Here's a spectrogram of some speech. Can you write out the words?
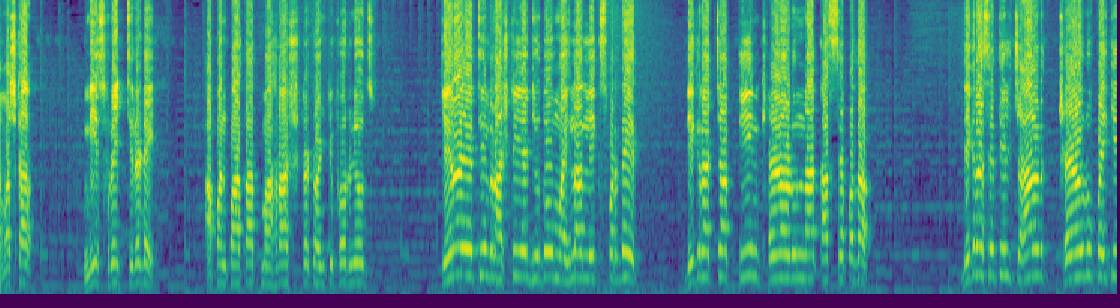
नमस्कार मी सुरेश चिरडे. आपण पाहतात Maharashtra twenty four news. Kerala येथील राष्ट्रीय जुदो महिला लीग स्पर्धेत दिग्रजच्या तीन खेळाडूंना कांस्य पदक. दिग्रस येथील चार खेळाडूपैकी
